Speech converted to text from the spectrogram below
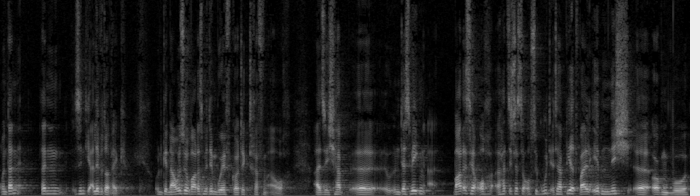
und dann, dann sind die alle wieder weg. Und genauso war das mit dem Wave Gothic Treffen auch. Also ich habe äh, und deswegen war das ja auch hat sich das ja auch so gut etabliert, weil eben nicht äh, irgendwo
